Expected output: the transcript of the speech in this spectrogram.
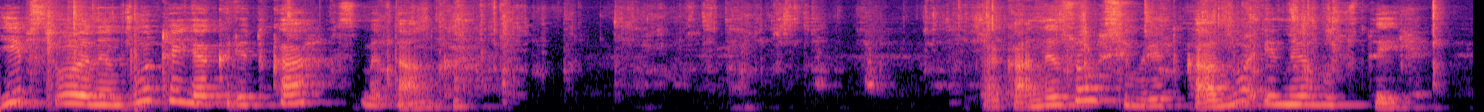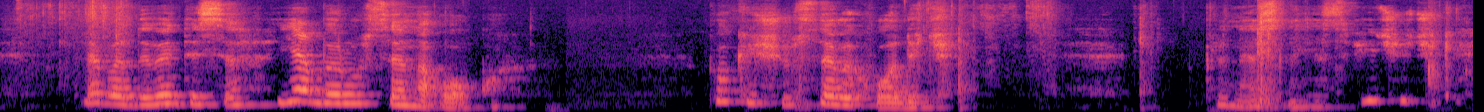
Гіпс повинен бути як рідка сметанка. Така, не зовсім рідка, але і не густий. Треба дивитися, я беру все на око. Поки що все виходить. Принесла я свічечки.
